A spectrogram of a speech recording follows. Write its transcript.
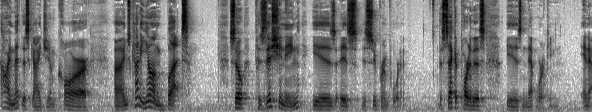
oh, I met this guy, Jim Carr. Uh, he was kind of young, but. So positioning is, is, is super important. The second part of this is networking. And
